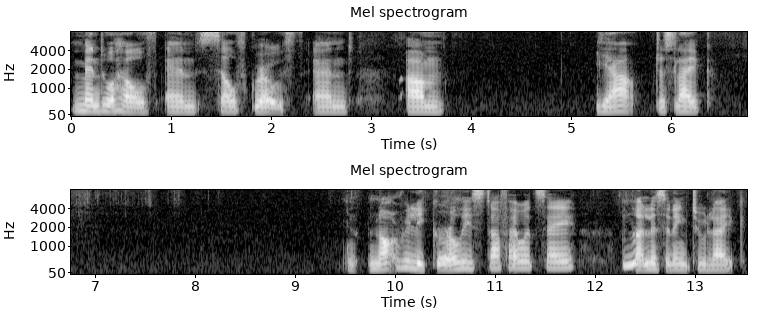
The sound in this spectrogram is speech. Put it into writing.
mental health and self growth and um, yeah, just like not really girly stuff, I would say. I'm not listening to like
